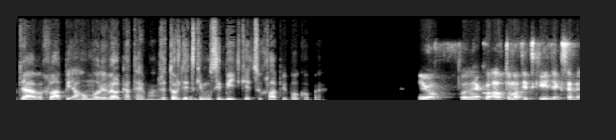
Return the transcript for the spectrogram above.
teda chlapi a humor je veľká téma. Že to vždycky musí byť, keď sú chlapi pokope. Jo, to nejako automaticky ide k sebe.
